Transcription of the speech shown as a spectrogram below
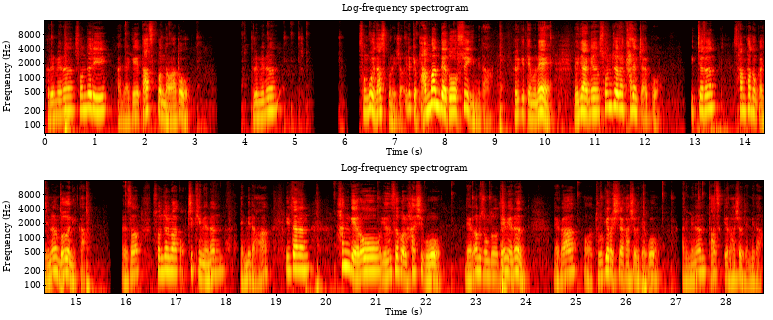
그러면은 손절이 만약에 5번 나와도 그러면은 성공이 5번이죠. 이렇게 반만 돼도 수익입니다. 그렇기 때문에 왜냐하면 손절은 가장 짧고 익절은 3파동까지는 먹으니까 그래서 손절만 꼭 지키면은 됩니다. 일단은 한 개로 연습을 하시고 내가 어느 정도 되면은 내가 뭐 두 개로 시작하셔도 되고 아니면은 다섯 개로 하셔도 됩니다.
